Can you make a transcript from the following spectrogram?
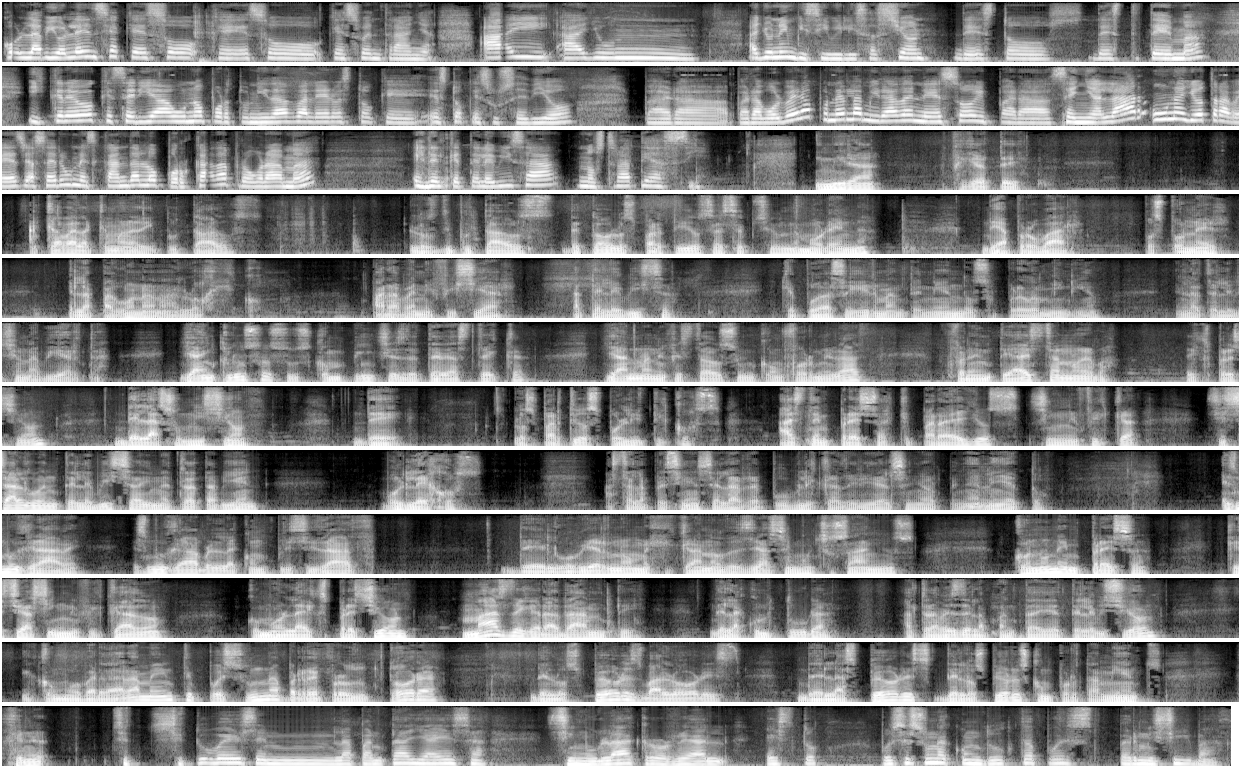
con la violencia que eso, que eso, que eso entraña. Hay, hay un, hay una invisibilización de estos, de este tema, y creo que sería una oportunidad, Valero, esto que, esto que sucedió, para, para volver a poner la mirada en eso y para señalar una y otra vez y hacer un escándalo por cada programa en el que Televisa nos trate así. Y mira, fíjate, acaba la Cámara de Diputados, los diputados de todos los partidos, a excepción de Morena, de aprobar, posponer el apagón analógico para beneficiar a Televisa que pueda seguir manteniendo su predominio en la televisión abierta. Ya incluso sus compinches de TV Azteca ya han manifestado su inconformidad frente a esta nueva expresión de la sumisión de los partidos políticos a esta empresa que para ellos significa si salgo en Televisa y me trata bien, voy lejos, hasta la presidencia de la República, diría el señor Peña Nieto. Es muy grave, es muy grave la complicidad del gobierno mexicano desde hace muchos años con una empresa que se ha significado como la expresión más degradante de la cultura a través de la pantalla de televisión y como verdaderamente pues una reproductora de los peores valores, de las peores de los peores comportamientos. Si, si tú ves en la pantalla esa simulacro real esto, pues es una conducta pues permisiva.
